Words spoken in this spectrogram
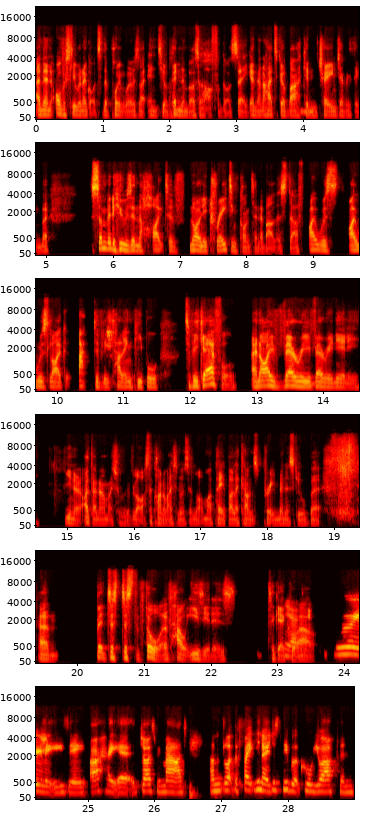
And then obviously when I got to the point where it was like enter your PIN number, I was like, oh for God's sake! And then I had to go back and change everything. But somebody who was in the height of not only creating content about this stuff, I was I was like actively telling people to be careful. And I very, very nearly you know, I don't know how much I would have lost. I can't imagine it was a lot. My PayPal account's pretty minuscule, but um, but just just the thought of how easy it is to get yeah, caught out. Really easy. I hate it. It drives me mad. And like the fake, you know, just people that call you up and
